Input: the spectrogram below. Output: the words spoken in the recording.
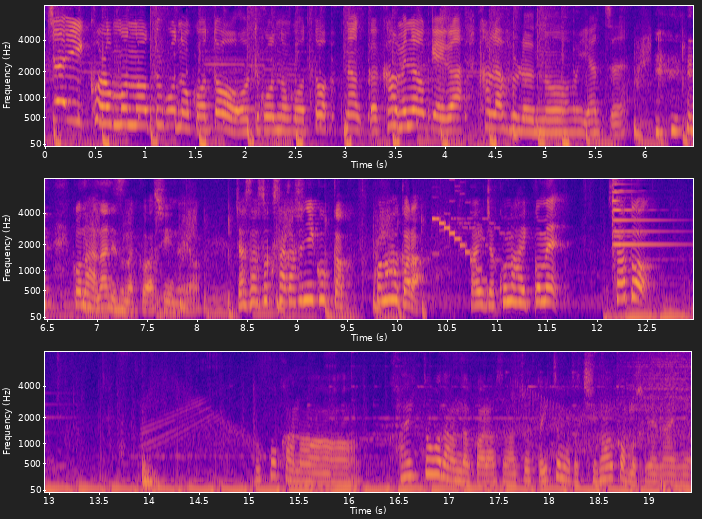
ちゃい衣の男の子と男の子となんか髪の毛がカラフルのやつ。この葉なんでそんな詳しいのよ。じゃあ早速探しに行こっか。この葉から。はいじゃあこの葉1個目。スタート。どこかな。怪盗団だからさちょっといつもと違うかもしれないね。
